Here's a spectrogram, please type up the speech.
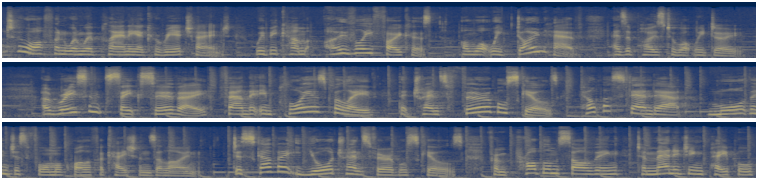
too often when we're planning a career change, we become overly focused on what we don't have as opposed to what we do. A recent SEEK survey found that employers believe that transferable skills help us stand out more than just formal qualifications alone. Discover your transferable skills from problem solving to managing people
